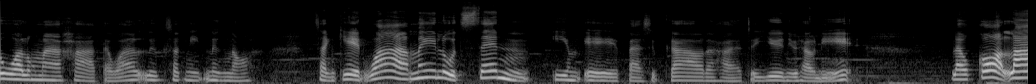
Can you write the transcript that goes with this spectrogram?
ตัวลงมาค่ะ แต่ว่าลึกสักนิดนึงเนาะสังเกตว่าไม่หลุดเส้น EMA 89 นะคะ จะยืนอยู่แถวนี้ แล้วก็ล่า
